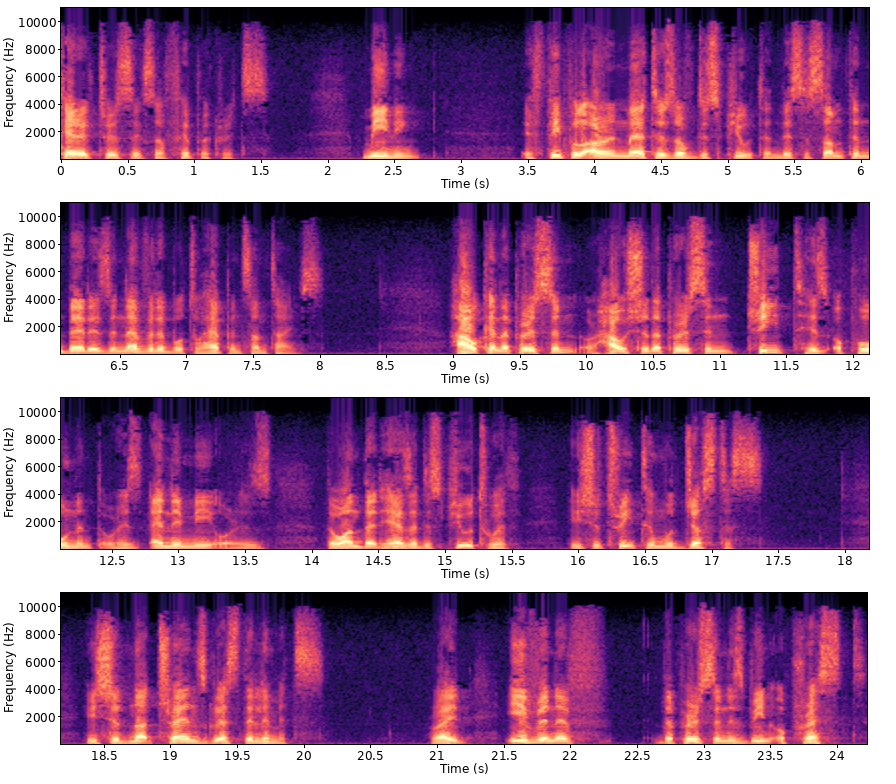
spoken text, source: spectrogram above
characteristics of hypocrites. Meaning, if people are in matters of dispute, and this is something that is inevitable to happen sometimes, how can a person, or how should a person treat his opponent or his enemy or his, the one that he has a dispute with? He should treat him with justice. He should not transgress the limits. Right? Even if the person is being oppressed.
